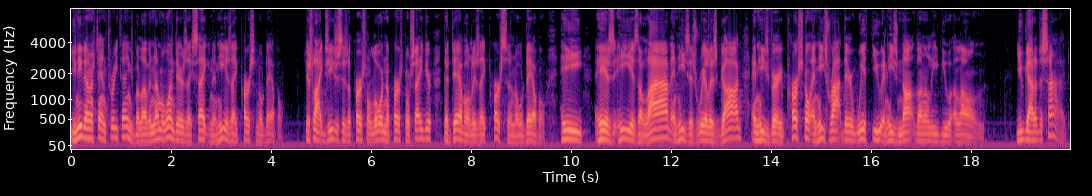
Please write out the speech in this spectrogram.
You need to understand three things, beloved. Number one, there's a Satan, and he is a personal devil. Just like Jesus is a personal Lord and a personal Savior, the devil is a personal devil. He is, he is alive and he's as real as God and he's very personal and he's right there with you and he's not going to leave you alone. You've got to decide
